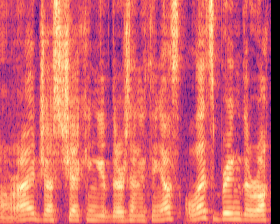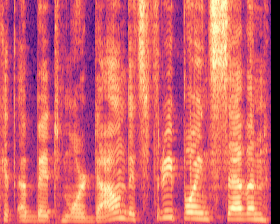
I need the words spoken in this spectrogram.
Alright, just checking if there's anything else. Let's bring the rocket a bit more down. It's 3.7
